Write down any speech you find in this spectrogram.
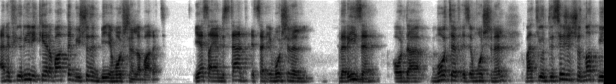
And if you really care about them, you shouldn't be emotional about it. Yes, I understand it's an emotional, the reason or the motive is emotional, but your decision should not be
